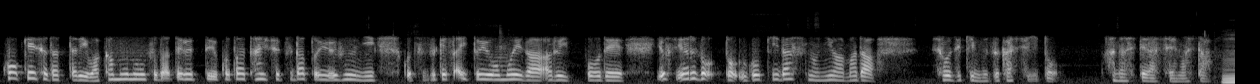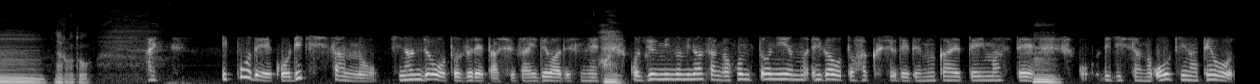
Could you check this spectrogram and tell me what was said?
後継者だったり若者を育てるっていうことは大切だというふうにこう続けたいという思いがある一方でよしやるぞと動き出すのにはまだ正直難しいと話してらっしゃいました。うんなるほど。はい一方でこう力士さんの避難所を訪れた取材ではですね、はい、こう住民の皆さんが本当にあの笑顔と拍手で出迎えていまして、うん、こう力士さんの大きな手をし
